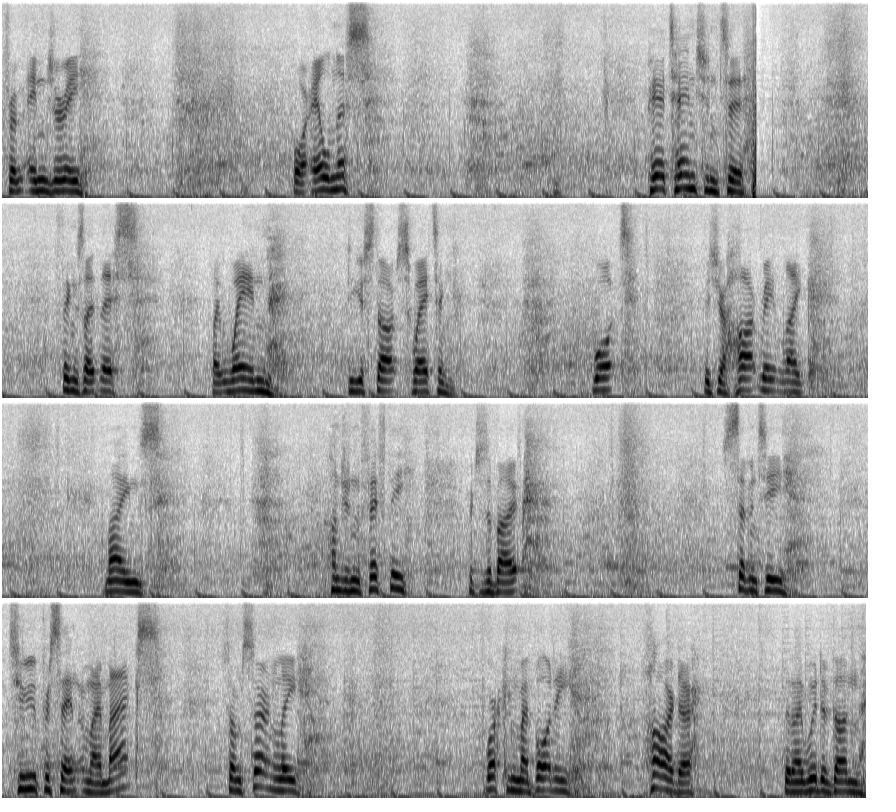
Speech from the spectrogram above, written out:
from injury or illness, pay attention to things like this. Like when do you start sweating? What is your heart rate like? Mine's 150, which is about 72% of my max. So I'm certainly working my body harder than I would have done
